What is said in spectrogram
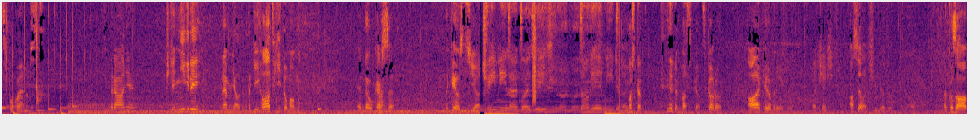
Spokojenost. Reálně ještě nikdy neměl, takový hladký to mám. Jednou ukaž se. Taky ostří. Baskat. Baskat, skoro. Ale taky dobrý, jako. Lepší než, asi lepší, že to. Jako za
